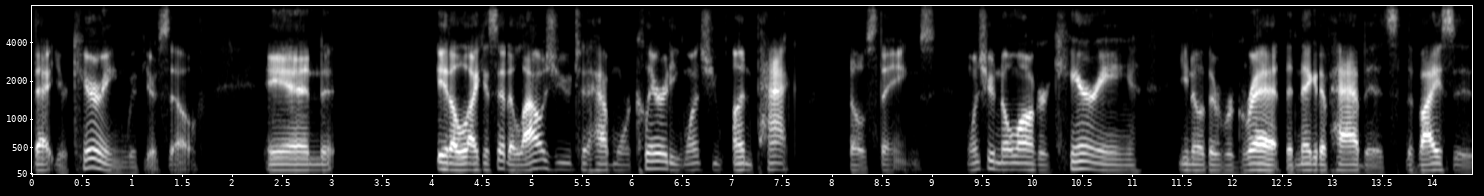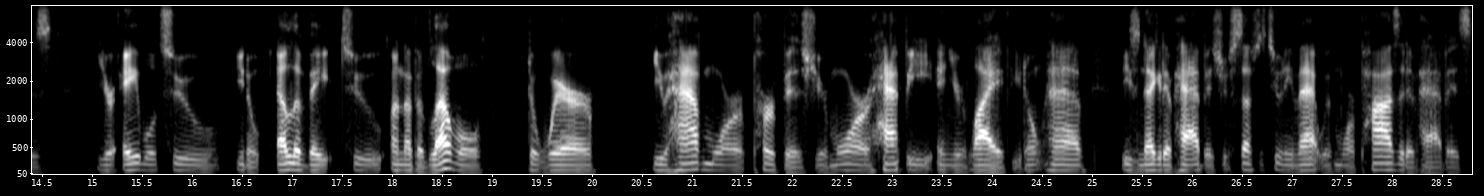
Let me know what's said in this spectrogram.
that you're carrying with yourself, and it'll like I said, allows you to have more clarity once you unpack those things. Once you're no longer carrying, you know, the regret, the negative habits, the vices, you're able to, you know, elevate to another level to where you have more purpose, you're more happy in your life, you don't have these negative habits, you're substituting that with more positive habits,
